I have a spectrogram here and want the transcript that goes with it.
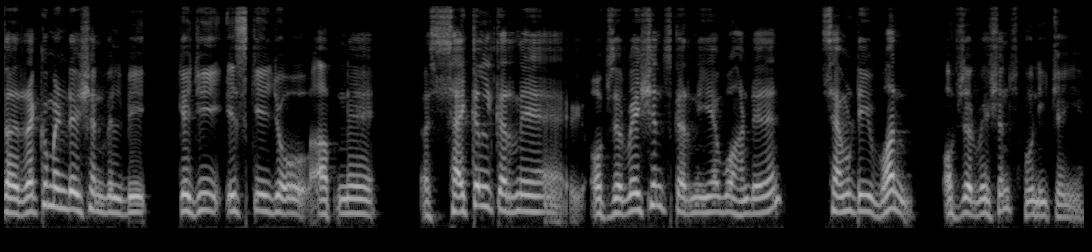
द रिकमेंडेशन विल बी कि जी इसकी जो आपने साइकिल करने हैं ऑब्जर्वेशंस करनी है, वो hundred and seventy one observations होनी चाहिए।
